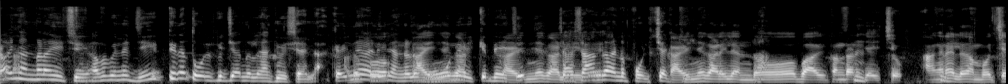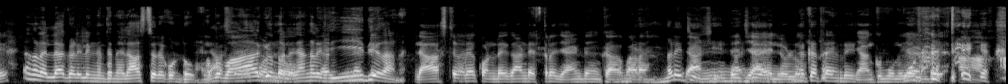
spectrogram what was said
അത് ഞങ്ങളെ ജയിച്ചു അപ്പൊ പിന്നെ ജീട്ടിനെ തോൽപ്പിച്ചാന്നുള്ള ഞങ്ങൾക്ക് വിഷയമല്ല കഴിഞ്ഞ കളി ഞങ്ങൾ കഴിഞ്ഞ മൂന്ന് കളി- വിക്കറ്റ് കഴിഞ്ഞ കളി ശശാങ്ക കണ്ട് പൊളിച്ചാക്കി കഴിഞ്ഞ കളിയിൽ എന്തോ ഭാഗ്യം കൊണ്ടാണ് ജയിച്ചു. അങ്ങനെയല്ലേ സംഭവിച്ച് ഞങ്ങൾ എല്ലാ കളിയിലും ഇങ്ങനെ തന്നെ ലാസ്റ്റ് വരെ കൊണ്ടുപോകും. അപ്പൊ ഭാഗ്യമൊന്നുമല്ല ഞങ്ങൾ രീതി അതാണ് ലാസ്റ്റ് വരെ കൊണ്ടുപോയിക്കാണ്ട് എത്ര ജയന്റ് ഞങ്ങൾക്ക് മൂന്ന് ജയന്റ്.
